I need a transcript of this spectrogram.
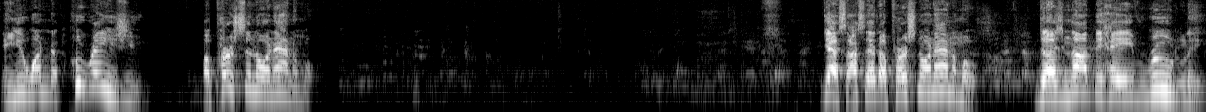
And you wonder who raised you, a person or an animal? Yes, I said a person or an animal does not behave rudely,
